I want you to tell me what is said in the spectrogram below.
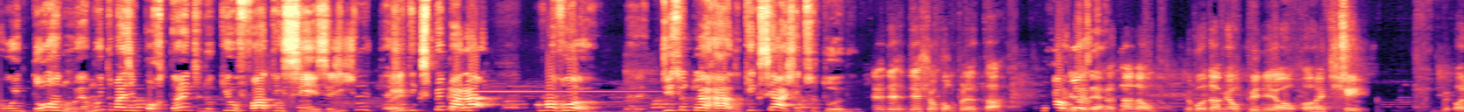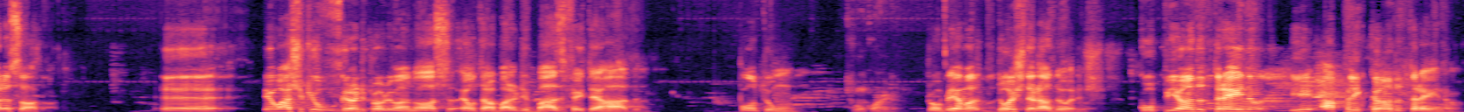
o entorno é muito mais importante do que o fato em si. Se a, gente, a gente tem que se preparar. Por favor, disse eu estou errado. O que, que você acha disso tudo? De, deixa eu completar. Por favor, completar, não. Eu vou dar minha opinião antes. Sim. Olha só. É, eu acho que o grande problema nosso é o trabalho de base feito errado. Ponto um. Concordo. Problema dos treinadores. Copiando treino e aplicando treino.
